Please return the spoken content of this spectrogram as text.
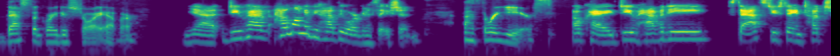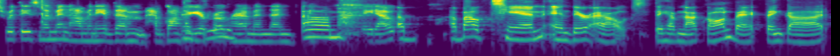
that's the greatest joy ever. Yeah. Do you have, how long have you had the organization? Uh, three years. Okay. Do you have any stats? Do you stay in touch with these women? How many of them have gone through I your do. program and then um, stayed out? about 10, and they're out. They have not gone back, thank God.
